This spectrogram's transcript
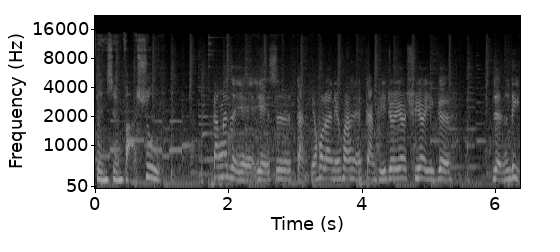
分身乏术。刚开始也也是擀皮，后来你发现擀皮就要需要一个人力，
